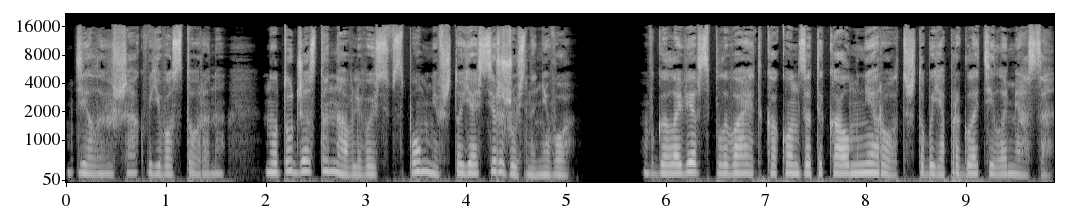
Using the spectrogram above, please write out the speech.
Делаю шаг в его сторону, но тут же останавливаюсь, вспомнив, что я сержусь на него. В голове всплывает, как он затыкал мне рот, чтобы я проглотила мясо.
